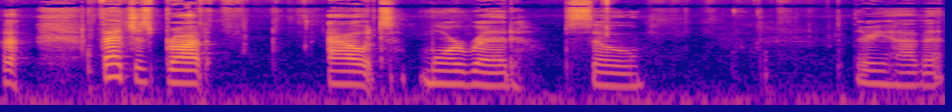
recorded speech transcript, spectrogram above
that just brought out more red. So there you have it.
